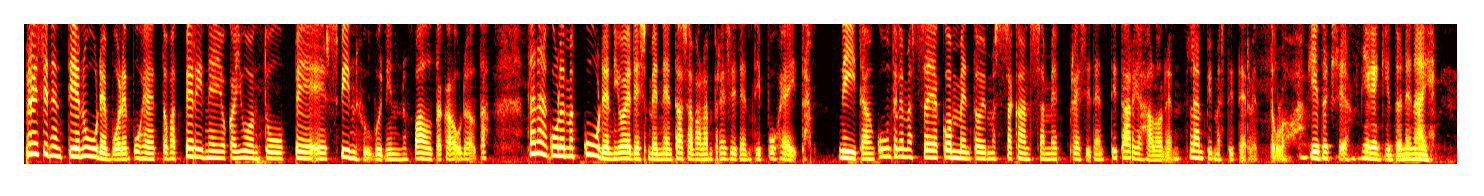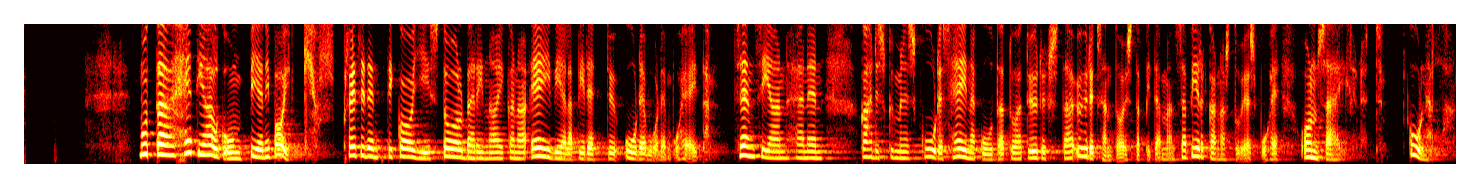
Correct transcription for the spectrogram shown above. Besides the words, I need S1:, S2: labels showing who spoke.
S1: Presidenttien uuden vuoden puheet ovat perinne, joka juontuu P.E. Svinhuvudin valtakaudelta. Tänään kuulemme kuuden jo edesmenneen tasavallan presidentin puheita. Niitä on kuuntelemassa ja kommentoimassa kanssamme presidentti Tarja Halonen. Lämpimästi tervetuloa.
S2: Kiitoksia. Mielenkiintoinen aihe.
S1: Mutta heti alkuun pieni poikkeus. Presidentti K.J. Stolberin aikana ei vielä pidetty uuden vuoden puheita. Sen sijaan hänen 26. heinäkuuta 1919 pitämänsä virkanastujaispuhe on säilynyt. Kuunnellaan.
